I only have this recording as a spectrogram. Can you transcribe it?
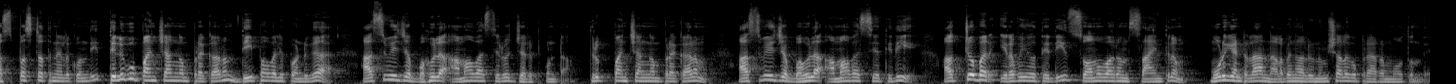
అస్పష్టత నెలకొంది. తెలుగు పంచాంగం ప్రకారం దీపావళి పండుగ అశ్వేజ బహుళ అమావాస్య రోజు జరుపుకుంటాం. దృక్ పంచాంగం ప్రకారం అశ్వేజ బహుళ అమావాస్య తిథి అక్టోబర్ ఇరవయో తేదీ సోమవారం సాయంత్రం మూడు గంటల నలభై నాలుగు నిమిషాలకు ప్రారంభమవుతుంది.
